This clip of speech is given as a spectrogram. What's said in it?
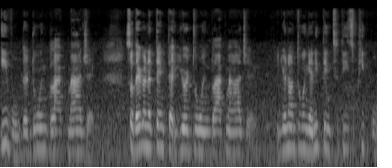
evil, they're doing black magic. So they're to think that you're doing black magic you're not doing anything to these people.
